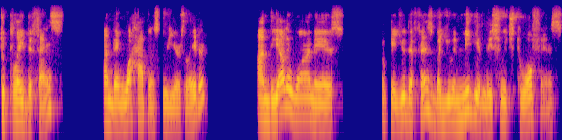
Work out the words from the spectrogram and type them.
to play defense, and then what happens two years later? And the other one is, okay, you defense, but you immediately switch to offense,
